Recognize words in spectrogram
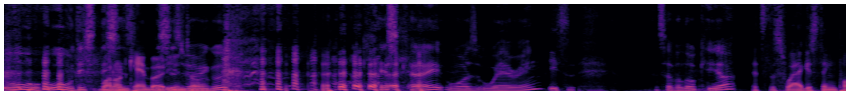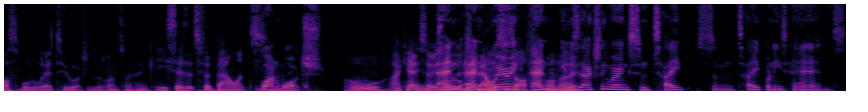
Ooh, ooh, this, this One on is, Cambodian This is very time. good. Keisuke was wearing. It's, Let's have a look here. it's the swaggest thing possible to wear two watches at once. I think. He says it's for balance. One watch, Oh, okay. So he's a and little bit. and bounces wearing off. and Oh, no. he was actually wearing some tape, some tape on his hands.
